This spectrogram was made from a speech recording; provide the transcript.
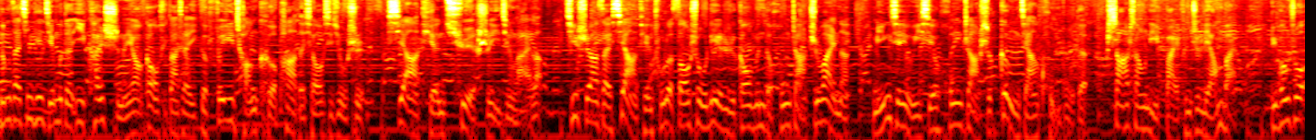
那么在今天节目的一开始呢，要告诉大家一个非常可怕的消息，就是夏天确实已经来了。其实啊，在夏天除了遭受烈日高温的轰炸之外呢，明显有一些轰炸是更加恐怖的，杀伤力百分之两百。比方说，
